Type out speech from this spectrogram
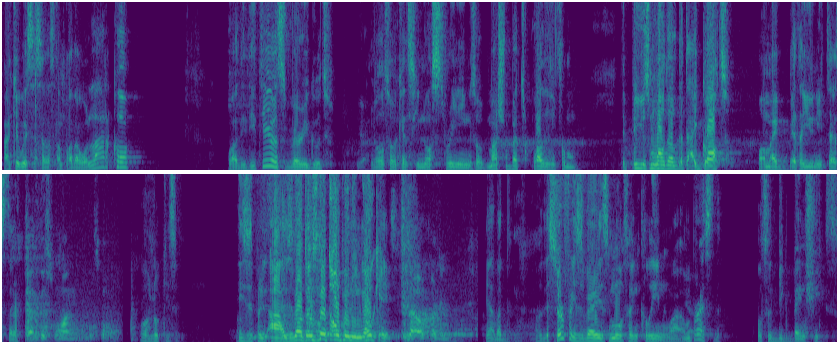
Anche questa è stata stampata con l'arco. Wow, the details very good. Yeah. And also I can see no stringing, so much better quality from the previous model that I got on my beta unit tester. And this one, this one. Oh, look, it's, this is pretty. Ah, it's not, it's not opening. Okay. It's not opening. Yeah, but the surface is very smooth and clean. Wow, I'm impressed. Also, the big benches.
